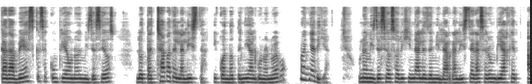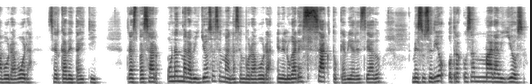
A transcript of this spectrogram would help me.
Cada vez que se cumplía uno de mis deseos, lo tachaba de la lista y cuando tenía alguno nuevo, lo añadía. Uno de mis deseos originales de mi larga lista era hacer un viaje a Bora Bora, cerca de Tahití. Tras pasar unas maravillosas semanas en Bora Bora, en el lugar exacto que había deseado, me sucedió otra cosa maravillosa.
